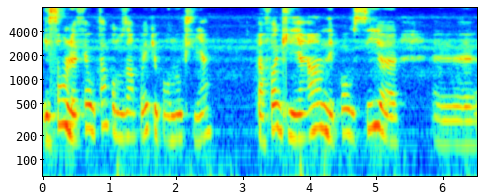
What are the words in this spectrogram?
Et ça, on le fait autant pour nos employés que pour nos clients. Parfois, le client n'est pas aussi, euh, euh,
